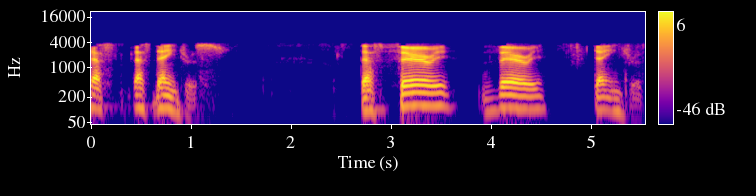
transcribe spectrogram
That's that's dangerous. That's very, very dangerous.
